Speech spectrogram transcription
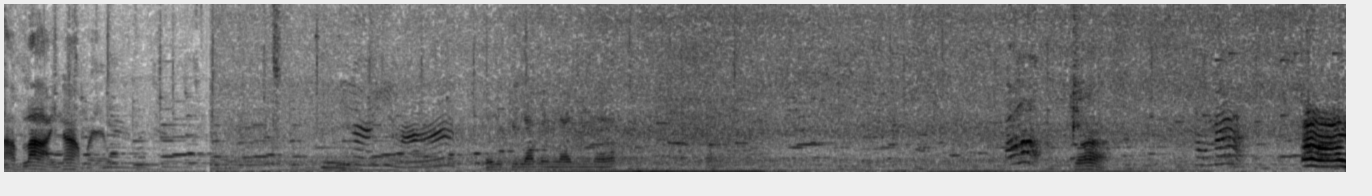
ตามล่าไอ้หน้าแมวนี่นายขี่ม้าเราจะกินราเมงร้านนี้นะ ว่าทำมากอ้าย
